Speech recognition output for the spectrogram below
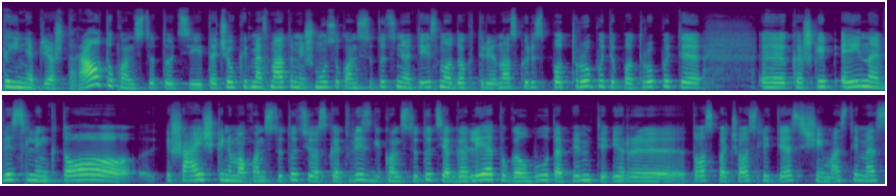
tai neprieštarautų konstitucijai, tačiau kaip mes matome iš mūsų konstitucinio teismo doktrinos, kuris po truputį, po truputį uh, kažkaip eina vis link to išaiškinimo konstitucijos, kad visgi konstitucija galėtų galbūt apimti ir tos pačios lyties šeimas, tai mes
